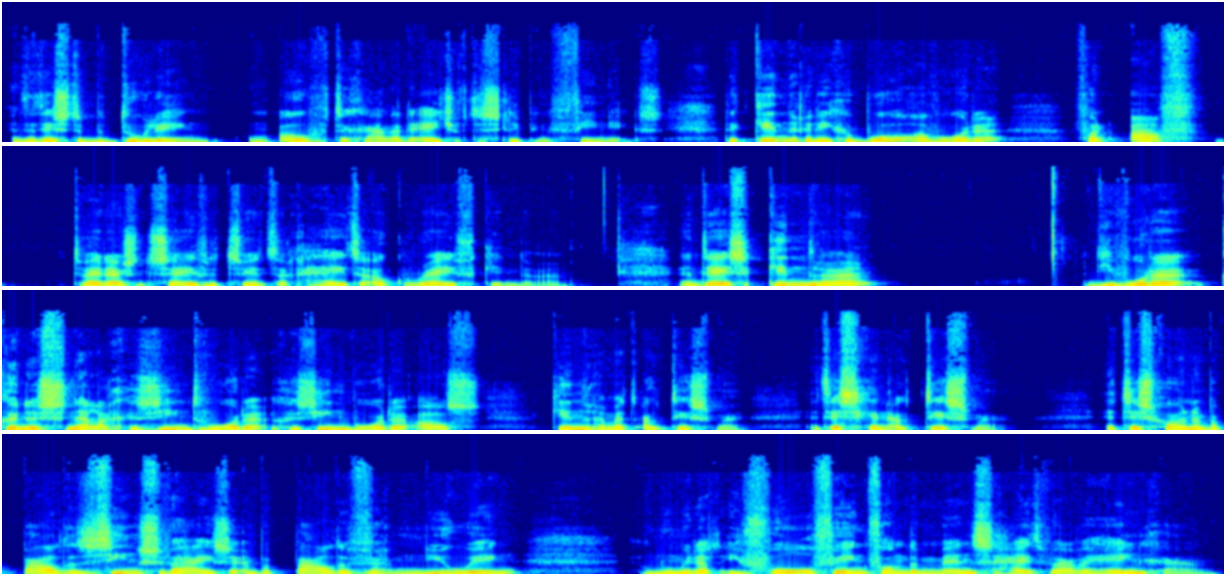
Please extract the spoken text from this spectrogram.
En dat is de bedoeling om over te gaan naar de Age of the Sleeping Phoenix. De kinderen die geboren worden vanaf 2027 heten ook Rave-kinderen. En deze kinderen die worden, kunnen sneller gezien worden, gezien worden als kinderen met autisme. Het is geen autisme. Het is gewoon een bepaalde zienswijze, een bepaalde vernieuwing. Hoe noem je dat? Evolving van de mensheid waar we heen gaan.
